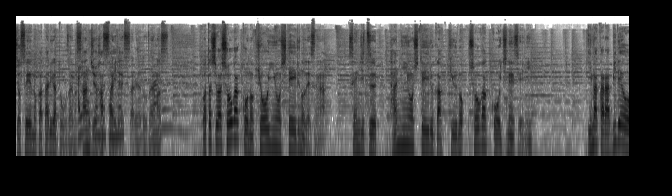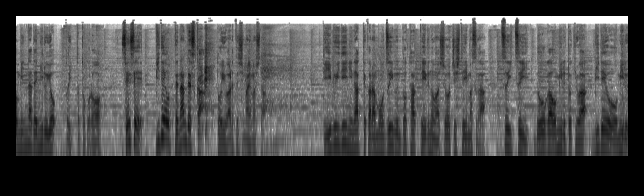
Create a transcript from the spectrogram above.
女性の方ありがとうございます。ありがとうございます。38歳です。ありがとうございます。私は小学校の教員をしているのですが先日担任をしている学級の小学校1年生に今からビデオをみんなで見るよと言ったところ先生ビデオって何ですか？と言われてしまいました。DVD になってからもう随分と経っているのは承知していますがついつい動画を見るときはビデオを見る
